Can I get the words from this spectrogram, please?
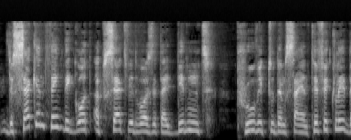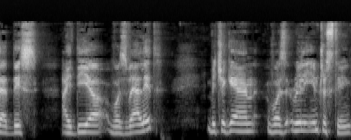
The second thing they got upset with was that I didn't prove it to them scientifically that this idea was valid, which again was really interesting.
